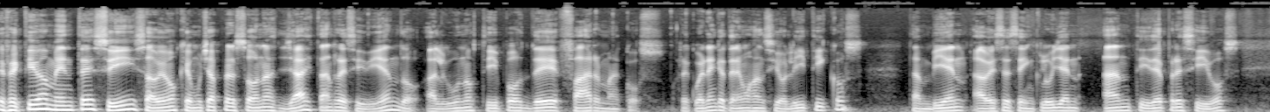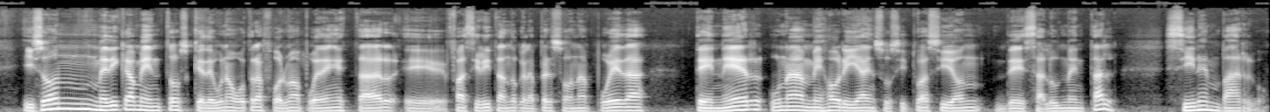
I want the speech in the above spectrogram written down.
Efectivamente, sí, sabemos que muchas personas ya están recibiendo algunos tipos de fármacos. Recuerden que tenemos ansiolíticos, también a veces se incluyen antidepresivos y son medicamentos que de una u otra forma pueden estar eh, facilitando que la persona pueda tener una mejoría en su situación de salud mental. Sin embargo,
